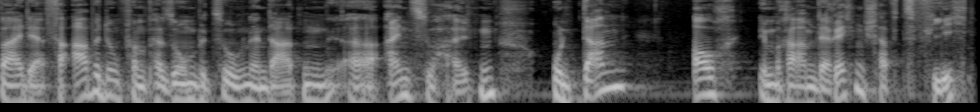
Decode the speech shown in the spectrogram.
bei der Verarbeitung von personenbezogenen Daten äh, einzuhalten und dann auch im Rahmen der Rechenschaftspflicht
